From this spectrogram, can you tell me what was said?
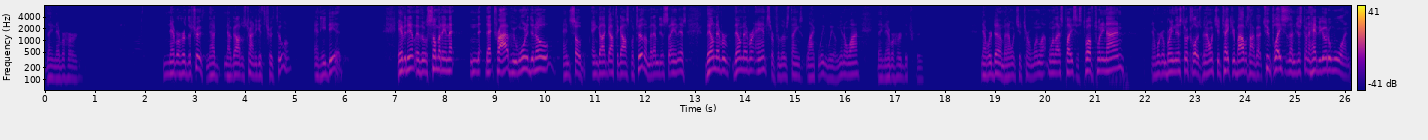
They never heard never heard the truth. Now, now God was trying to get the truth to them, and He did. Evidently, there was somebody in that, in that tribe who wanted to know, and so and God got the gospel to them. But I'm just saying this: they'll never they'll never answer for those things like we will. You know why? They never heard the truth. Now we're done, but I want you to turn one, one last place. It's 1229, and we're going to bring this to a close. But I want you to take your Bibles. I've got two places. I'm just going to have you go to one.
